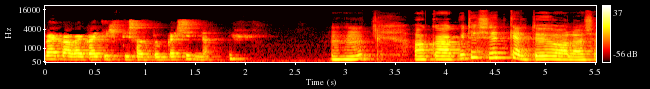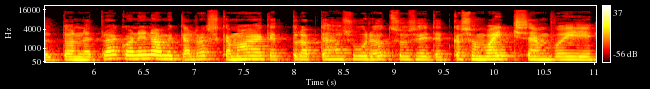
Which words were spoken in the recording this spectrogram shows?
väga-väga äh, tihti satub ka sinna mm. -hmm. aga kuidas hetkel tööalaselt on, et praegu on enamikel raskem aeg, et tuleb teha suuri otsuseid, et kas on vaiksem või,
